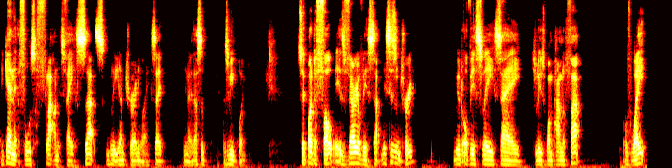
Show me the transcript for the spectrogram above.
Again, it falls flat on its face, so that's completely untrue anyway. So, you know, that's a that's a viewpoint. So by default, it is very obvious that this isn't true. We would obviously say to lose one pound of fat, of weight,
